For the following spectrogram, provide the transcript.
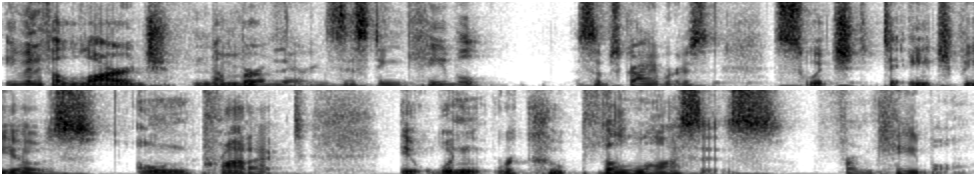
even if a large number of their existing cable subscribers switched to HBO's own product, it wouldn't recoup the losses from cable.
